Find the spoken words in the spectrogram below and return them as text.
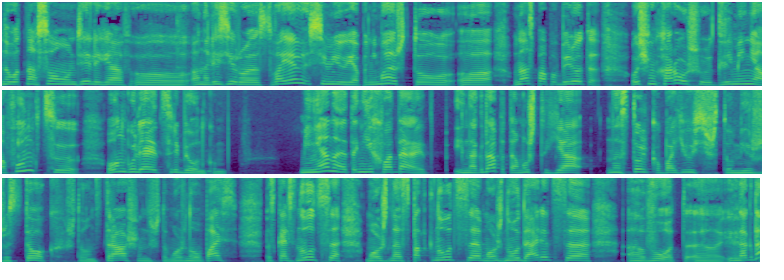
Ну вот на самом деле я, э, анализируя свою семью, я понимаю, что э, у нас папа берет очень хорошую для меня функцию, он гуляет с ребенком. Меня на это не хватает. Иногда потому, что я настолько боюсь, что мир жесток, что он страшен, что можно упасть, поскользнуться, можно споткнуться, можно удариться. Э, вот. Э, иногда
